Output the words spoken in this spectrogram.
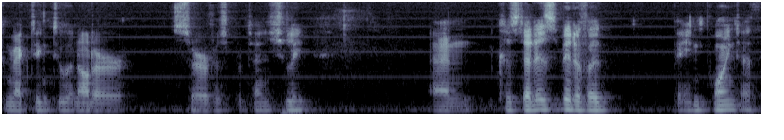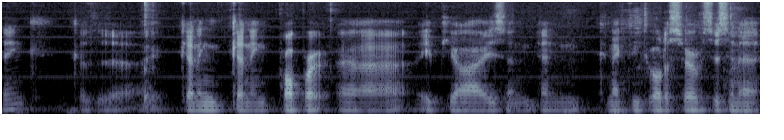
connecting to another service potentially, and because that is a bit of a pain point, I think, because uh, getting getting proper uh, APIs and and connecting to other services in a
